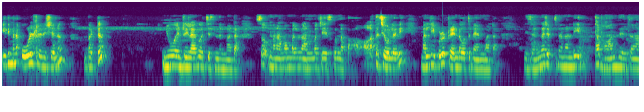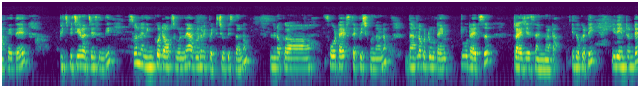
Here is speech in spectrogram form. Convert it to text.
ఇది మన old tradition but new entry లాగా వచ్చేసింది అనమాట సో మన అమ్మమ్మలు నాన్నమ్మలు చేసుకున్న పాత చెవులవి మళ్ళీ ఇప్పుడు ట్రెండ్ అవుతున్నాయి అనమాట నిజంగా చెప్తున్నానండి ఎంత బాగుంది తెలుసా నాకైతే. పిచ్చి పిచ్చిగా వచ్చేసింది సో నేను ఇంకో టాప్స్ కూడా ఉన్నాయి. అవి కూడా మీకు పెట్టి చూపిస్తాను. నేను ఒక ఫోర్ టైప్స్ తెప్పించుకున్నాను. దాంట్లో ఒక two time two types try చేశాను అనమాట ఇదొకటి. ఇదేంటంటే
